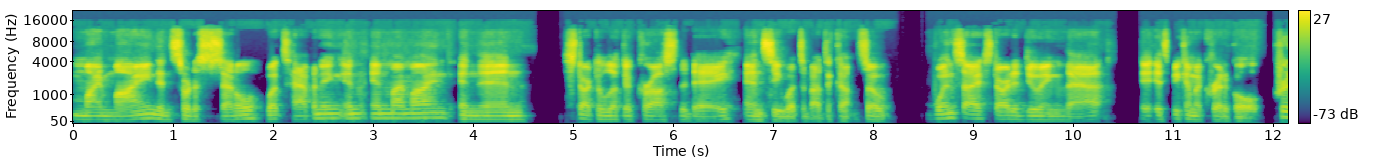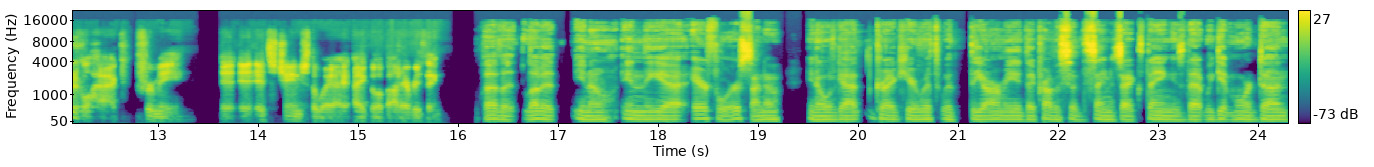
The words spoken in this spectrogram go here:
my mind and sort of settle what's happening in in my mind. And then start to look across the day and see what's about to come so once i started doing that it's become a critical critical hack for me it, it's changed the way I, I go about everything love it love it you know in the uh, air force i know you know, we've got Greg here with with the Army. They probably said the same exact thing: is that we get more done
